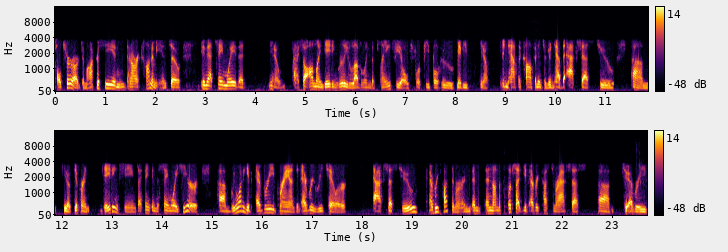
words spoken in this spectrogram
culture, our democracy, and, and our economy. And so, in that same way that you know, I saw online dating really leveling the playing field for people who maybe, you know, didn't have the confidence or didn't have the access to, um, you know, different dating scenes. I think in the same way here, um, we want to give every brand and every retailer access to every customer. And, and, and on the flip side, give every customer access um, to every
